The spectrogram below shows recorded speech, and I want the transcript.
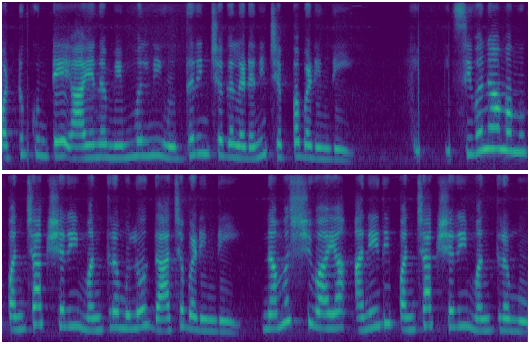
పట్టుకుంటే ఆయన మిమ్మల్ని ఉద్ధరించగలడని చెప్పబడింది. శివనామము పంచాక్షరి మంత్రములో దాచబడింది. నమశివాయ అనేది పంచాక్షరి మంత్రము.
